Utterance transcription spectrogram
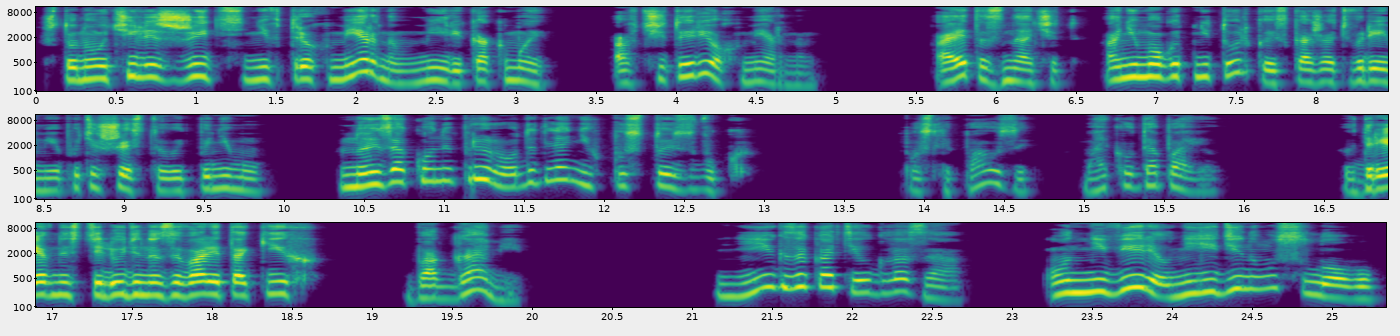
что научились жить не в трехмерном мире, как мы, а в четырехмерном. А это значит, они могут не только искажать время и путешествовать по нему, но и законы природы для них пустой звук. После паузы Майкл добавил. В древности люди называли таких богами. Ник закатил глаза. Он не верил ни единому слову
